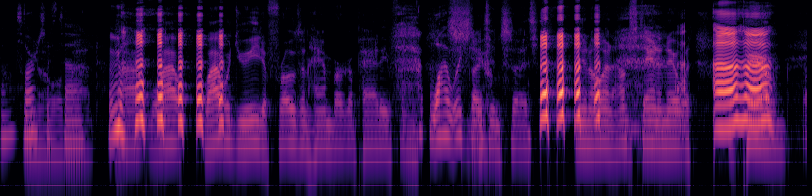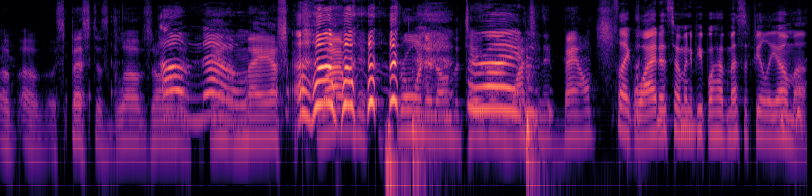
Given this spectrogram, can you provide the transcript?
All you sorts of stuff. why, why, why would you eat a frozen hamburger patty from Why would such you? and such? You know, and I'm standing there with a pair of, of, of asbestos gloves on Uh-huh. Oh, and, and a mask. Why would you throwing it on the table Right. and watching it bounce? It's like, why do so many people have mesothelioma?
